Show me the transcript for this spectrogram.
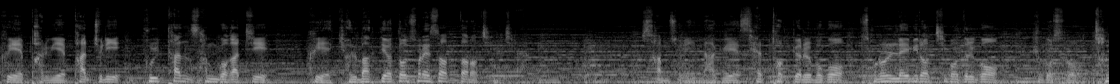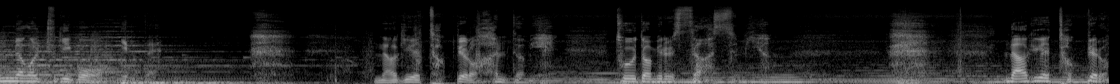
그의 팔 위에 밧줄이 불탄 삼과 같이 그의 결박되었던 손에서 떨어진지라 삼손이 나귀의 새 턱뼈를 보고 손을 내밀어 집어들고 그곳으로 천명을 죽이고 이르되 나귀의 턱뼈로 한 더미, 두 더미를 쌓았으며 나귀의 턱뼈로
